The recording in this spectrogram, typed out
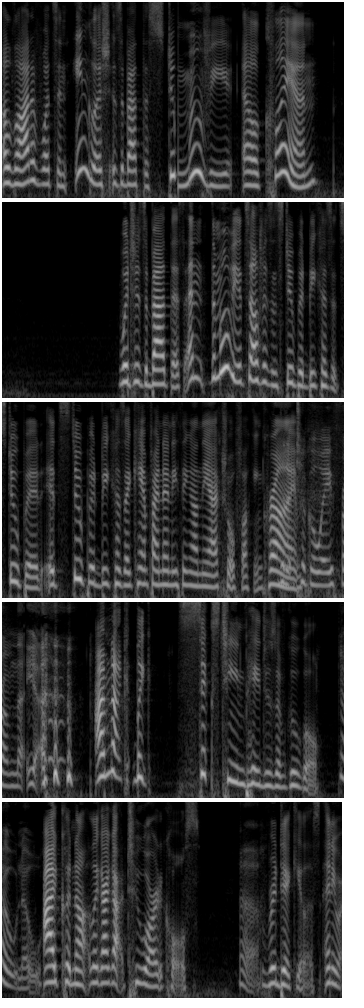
a lot of what's in English is about the stupid movie El Clan, which is about this. And the movie itself isn't stupid because it's stupid. It's stupid because I can't find anything on the actual fucking crime. It took away from that. Yeah. I'm not like 16 pages of Google. oh no. I could not like I got two articles. Uh, Ridiculous. Anyway,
